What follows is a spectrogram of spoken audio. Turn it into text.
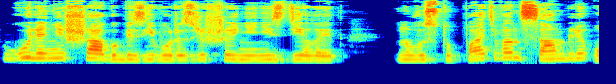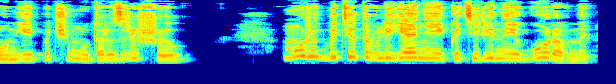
Гуля ни шагу без его разрешения не сделает, но выступать в ансамбле он ей почему-то разрешил. Может быть, это влияние Екатерины Егоровны,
